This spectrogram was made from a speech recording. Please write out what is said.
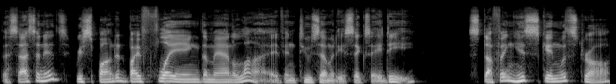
The Sassanids responded by flaying the man alive in 276 AD, stuffing his skin with straw,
